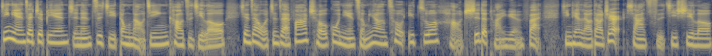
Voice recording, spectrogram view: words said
今年在这边只能自己动脑筋，靠自己喽。现在我正在发愁过年怎么样凑一桌好吃的团圆饭。今天聊到这儿，下次继续喽。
